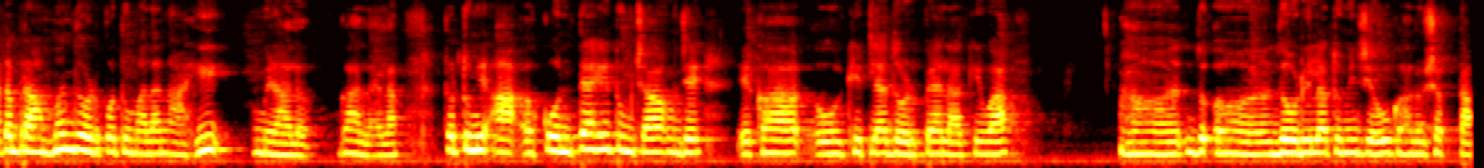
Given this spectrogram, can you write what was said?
आता ब्राह्मण जोडपं तुम्हाला नाही मिळालं घालायला. तर तुम्ही आ कोणत्याही तुमच्या म्हणजे एका ओळखीतल्या जोडप्याला किंवा जो जोडीला तुम्ही जेवू घालू शकता.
